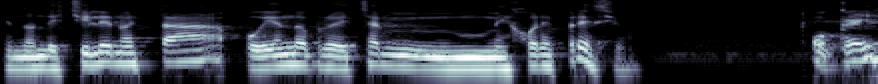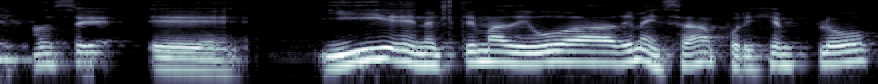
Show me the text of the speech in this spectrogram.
en donde Chile no está, pudiendo aprovechar mejores precios. Ok. Entonces, y en el tema de uva de mesa, por ejemplo,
